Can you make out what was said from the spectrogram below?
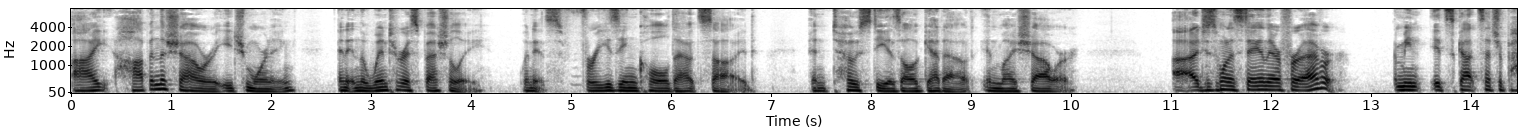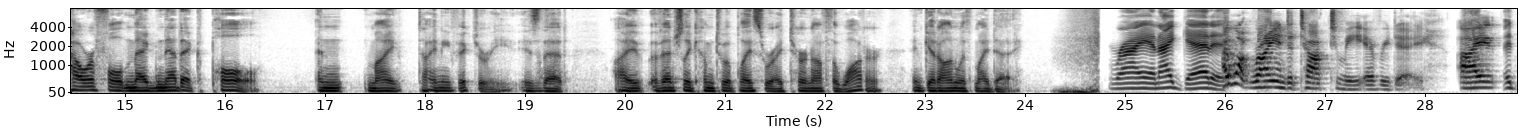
I hop in the shower each morning, and in the winter especially, when it's freezing cold outside and toasty as all get out in my shower, I just want to stay in there forever. I mean, it's got such a powerful magnetic pull. And my tiny victory is that I eventually come to a place where I turn off the water and get on with my day. Ryan, I get it. I want Ryan to talk to me every day. I A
